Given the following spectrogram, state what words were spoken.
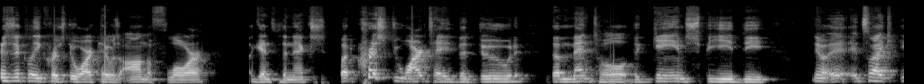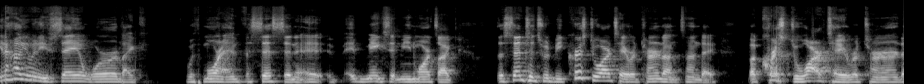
physically, Chris Duarte was on the floor against the Knicks. But Chris Duarte, the dude, the mental, the game speed, the, you know, it's like, you know how when you say a word like with more emphasis and it, it makes it mean more. It's like the sentence would be Chris Duarte returned on Sunday, but Chris Duarte returned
